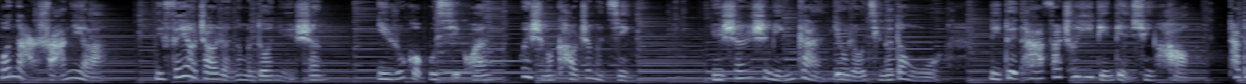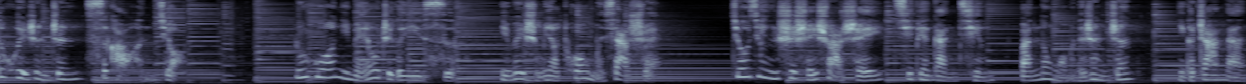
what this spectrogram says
我哪儿耍你了？你非要招惹那么多女生？你如果不喜欢，为什么靠这么近？女生是敏感又柔情的动物，你对她发出一点点讯号，她都会认真思考很久。如果你没有这个意思，你为什么要拖我们下水？究竟是谁耍谁，欺骗感情，玩弄我们的认真？你个渣男！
